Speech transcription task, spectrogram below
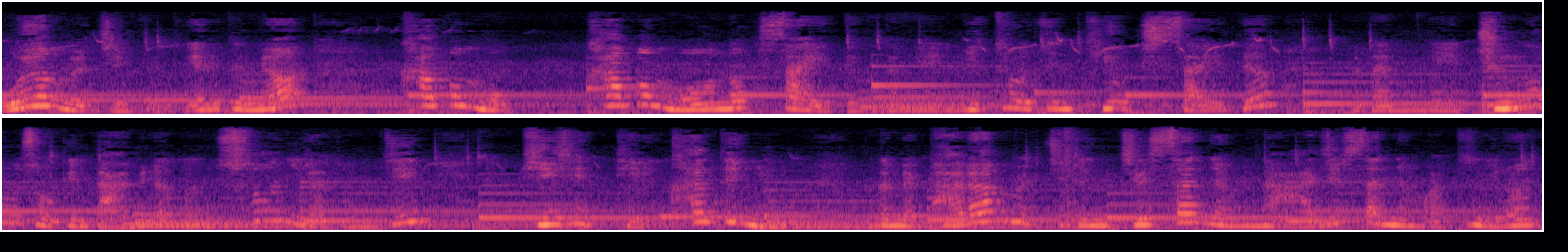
오염 물질들 예를 들면 카본 모 카본 모녹사이드, 그다음에 니트로젠 디옥사이드, 그다음에 중금속인 남이라든지 수은이라든지 DCT, 카드뮴, 그다음에 발암 물질은 질산염이나 아질산염 같은 이런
